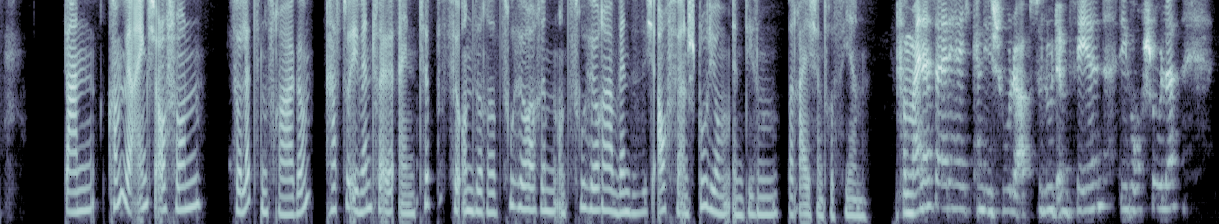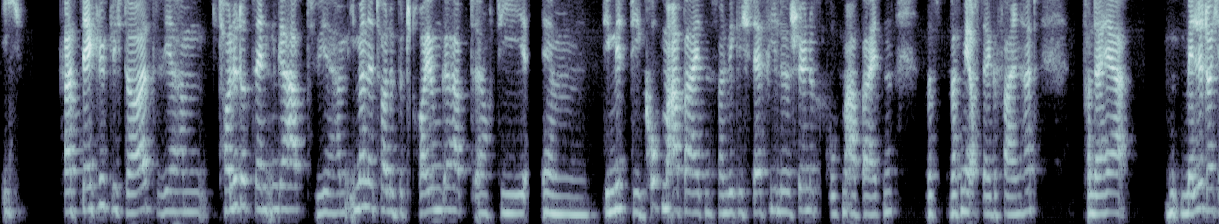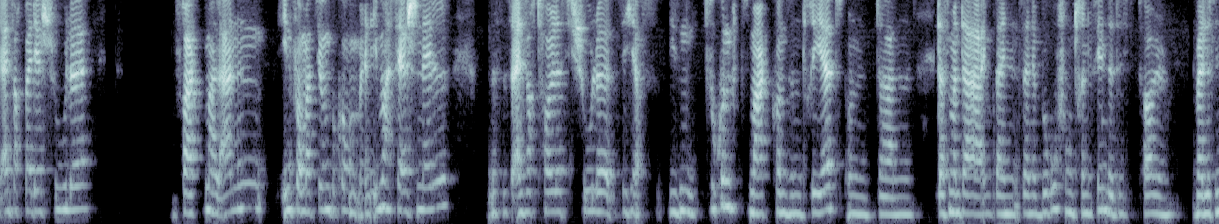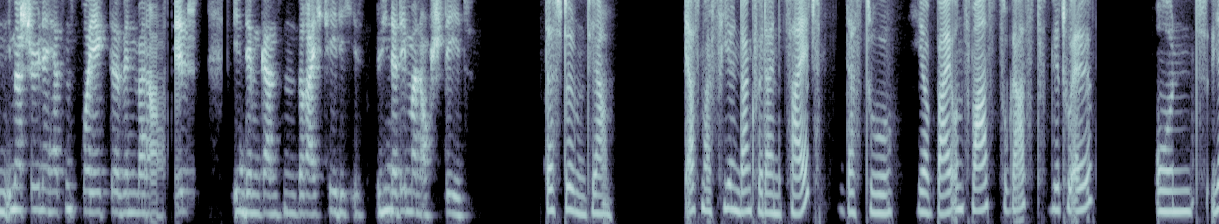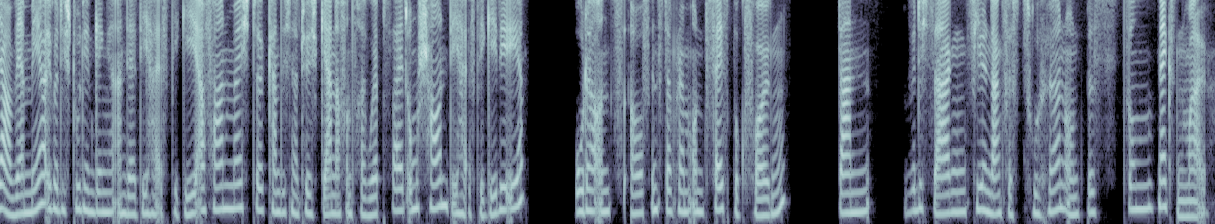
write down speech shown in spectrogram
Dann kommen wir eigentlich auch schon zur letzten Frage. Hast du eventuell einen Tipp für unsere Zuhörerinnen und Zuhörer, wenn sie sich auch für ein Studium in diesem Bereich interessieren? Von meiner Seite her, ich kann die Schule absolut empfehlen, die Hochschule. Ich war sehr glücklich dort. Wir haben tolle Dozenten gehabt. Wir haben immer eine tolle Betreuung gehabt. Auch die, ähm, die mit, die Gruppenarbeiten. Es waren wirklich sehr viele schöne Gruppenarbeiten, was, was mir auch sehr gefallen hat. Von daher meldet euch einfach bei der Schule fragt mal an. Informationen bekommt man immer sehr schnell. Das ist einfach toll, dass die Schule sich auf diesen Zukunftsmarkt konzentriert und dann, dass man da sein, seine Berufung drin findet, ist toll. Weil es sind immer schöne Herzensprojekte, wenn man auch selbst in dem ganzen Bereich tätig ist, hinter dem man auch steht. Das stimmt, ja. Erstmal vielen Dank für deine Zeit, dass du hier bei uns warst zu Gast virtuell. Und ja, wer mehr über die Studiengänge an der DHFBG erfahren möchte, kann sich natürlich gerne auf unserer Website umschauen, dhfbg.de, oder uns auf Instagram und Facebook folgen. Dann würde ich sagen, vielen Dank fürs Zuhören und bis zum nächsten Mal.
